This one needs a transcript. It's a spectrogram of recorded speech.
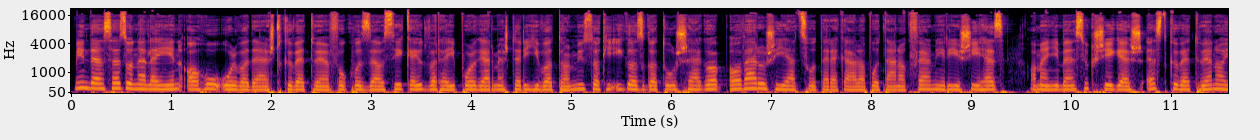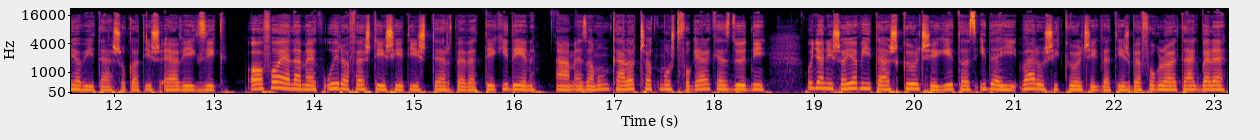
Minden szezon elején a hóolvadást követően fog hozzá a Székelyudvarhelyi Polgármesteri Hivatal műszaki igazgatósága a városi játszóterek állapotának felméréséhez, amennyiben szükséges, ezt követően a javításokat is elvégzik. A faelemek újrafestését is tervbe vették idén, ám ez a munkálat csak most fog elkezdődni, ugyanis a javítás költségét az idei városi költségvetésbe foglalták bele,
